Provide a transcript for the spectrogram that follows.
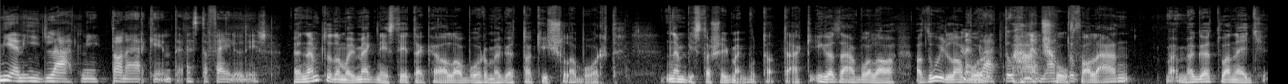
Milyen így látni tanárként ezt a fejlődést? Nem tudom, hogy megnéztétek-e a labor mögött a kis labort nem biztos, hogy megmutatták. Igazából a, az új labor láttuk, hátsó falán mögött van egy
